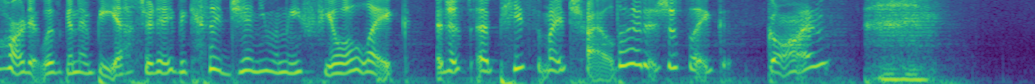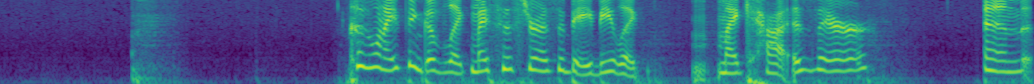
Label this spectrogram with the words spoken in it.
hard it was gonna be yesterday because I genuinely feel like just a piece of my childhood is just like gone. Because when I think of like my sister as a baby, like m- my cat is there, and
